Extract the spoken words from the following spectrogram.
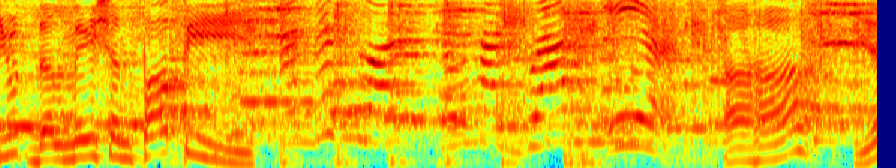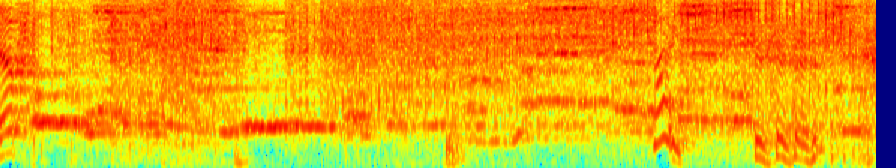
Cute Dalmatian puppies. And this one don't have brown ears. Uh-huh. Yep. Hi.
